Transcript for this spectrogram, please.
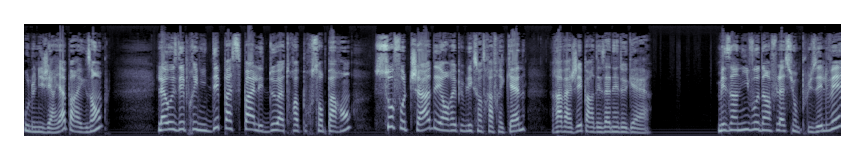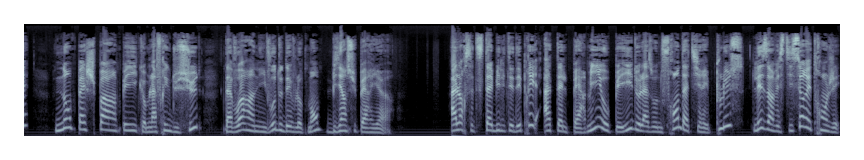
ou le Nigeria par exemple. La hausse des prix n'y dépasse pas les 2 à 3% par an, sauf au Tchad et en République centrafricaine, ravagée par des années de guerre. Mais un niveau d'inflation plus élevé n'empêche pas un pays comme l'Afrique du Sud d'avoir un niveau de développement bien supérieur. Alors cette stabilité des prix a-t-elle permis aux pays de la zone franc d'attirer plus les investisseurs étrangers?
